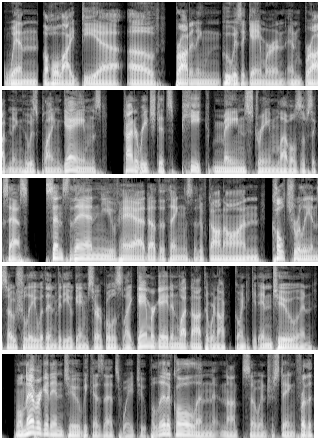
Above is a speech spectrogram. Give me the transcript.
when the whole idea of broadening who is a gamer and, and broadening who is playing games kind of reached its peak mainstream levels of success. Since then, you've had other things that have gone on culturally and socially within video game circles, like Gamergate and whatnot, that we're not going to get into and we'll never get into because that's way too political and not so interesting for the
